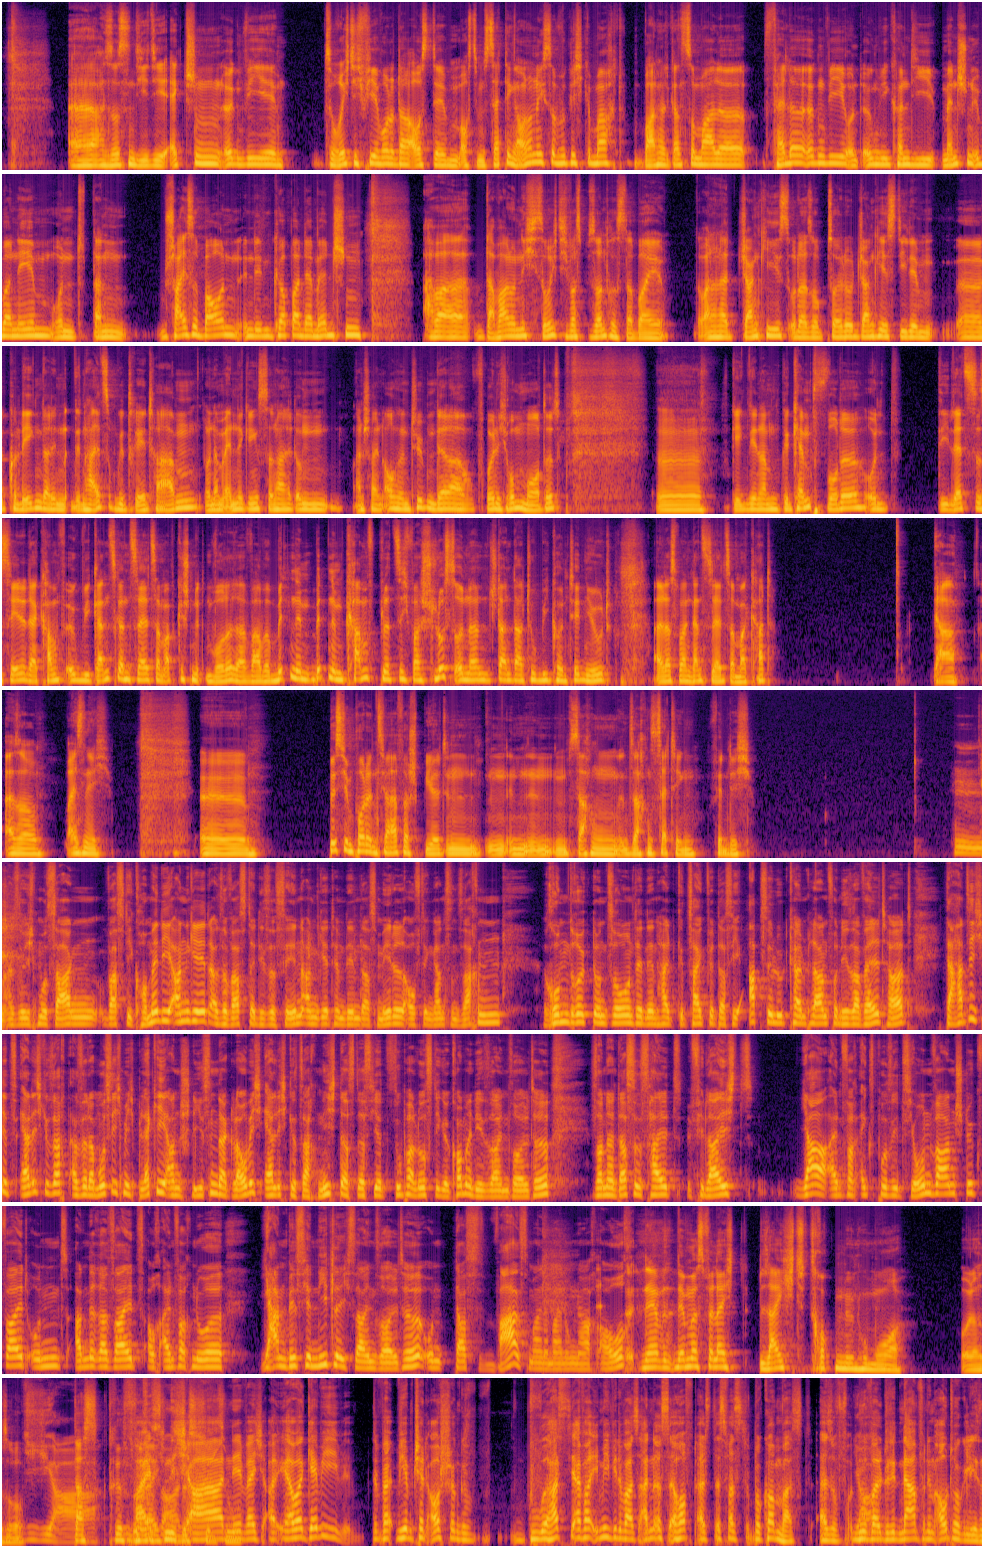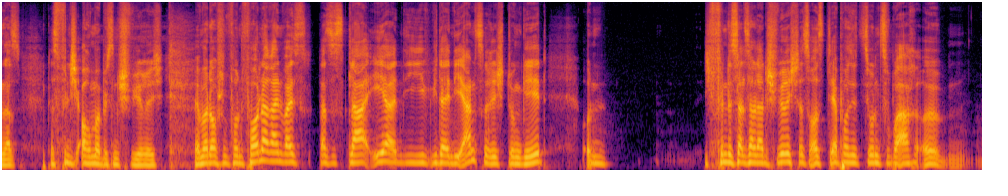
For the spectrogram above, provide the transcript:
Äh, ansonsten die, die Action irgendwie, so richtig viel wurde da aus dem, aus dem Setting auch noch nicht so wirklich gemacht. Waren halt ganz normale Fälle irgendwie und irgendwie können die Menschen übernehmen und dann Scheiße bauen in den Körpern der Menschen. Aber da war noch nicht so richtig was Besonderes dabei. Da waren halt Junkies oder so Pseudo-Junkies, die dem äh, Kollegen da den, den Hals umgedreht haben. Und am Ende ging es dann halt um anscheinend auch einen Typen, der da fröhlich rummordet, äh, gegen den dann gekämpft wurde. Und die letzte Szene, der Kampf irgendwie ganz, ganz seltsam abgeschnitten wurde. Da war aber mitten im, mitten im Kampf plötzlich war Schluss und dann stand da to be continued. Also das war ein ganz seltsamer Cut. Ja, also, weiß nicht. Äh, bisschen Potenzial verspielt in, in, in, in Sachen, in Sachen Setting, finde ich. Hm, also ich muss sagen, was die Comedy angeht, also was da diese Szenen angeht, in dem das Mädel auf den ganzen Sachen rumdrückt und so und in denen halt gezeigt wird, dass sie absolut keinen Plan von dieser Welt hat. Da hatte ich jetzt ehrlich gesagt, also da muss ich mich Blackie anschließen, da glaube ich ehrlich gesagt nicht, dass das jetzt super lustige Comedy sein sollte, sondern dass es halt vielleicht ja, einfach Exposition war ein Stück weit und andererseits auch einfach nur ja, ein bisschen niedlich sein sollte und das war es meiner Meinung nach auch. Äh, Nennen wir es vielleicht leicht trockenen Humor oder so. Ja. Das trifft Weiß vielleicht nicht, ah, nee, weil ich, ja, aber Gabby, wir im Chat auch schon, du hast dir einfach irgendwie wieder was anderes erhofft, als das, was du bekommen hast. Also f- nur Ja. weil du den Namen von dem Autor gelesen hast. Das finde ich auch immer ein bisschen schwierig. Wenn man doch schon von vornherein weiß, dass es klar eher in die, wieder in die ernste Richtung geht und ich finde es halt, halt schwierig, das aus der Position zu äh,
